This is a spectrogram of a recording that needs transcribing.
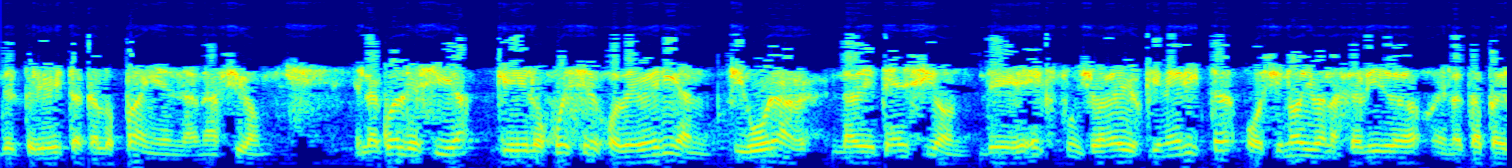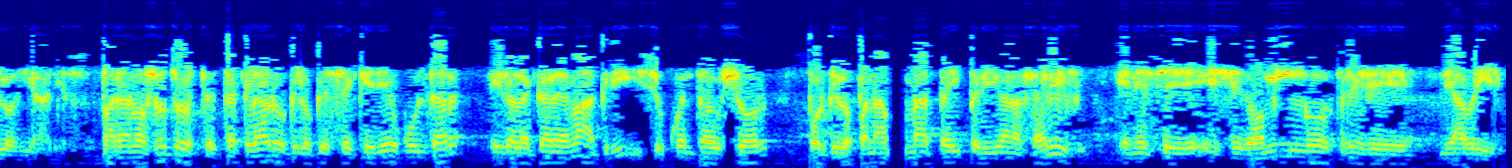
del periodista Carlos Paña en La Nación, en la cual decía que los jueces o deberían figurar la detención de exfuncionarios kirchneristas o si no iban a salir en la tapa de los diarios. Para nosotros está- claro que lo que se quería ocultar era la cara de Macri y sus cuentas offshore porque los Panama Papers iban a salir en ese, ese domingo 3 de, de abril.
